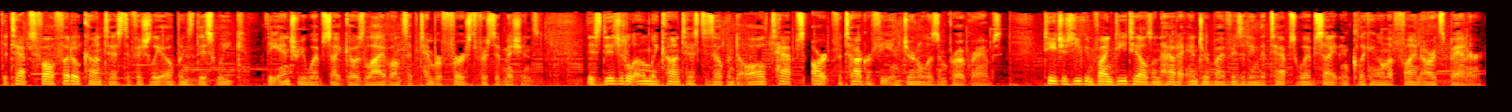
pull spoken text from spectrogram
The TAPS Fall Photo Contest officially opens this week. The entry website goes live on September 1st for submissions. This digital only contest is open to all TAPS art, photography, and journalism programs. Teachers, you can find details on how to enter by visiting the TAPS website and clicking on the Fine Arts banner.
